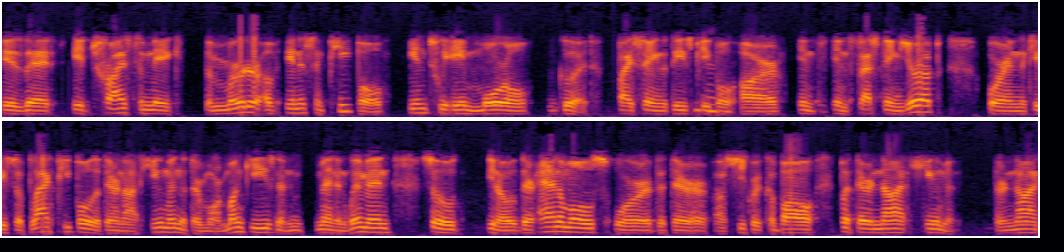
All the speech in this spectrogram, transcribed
is that it tries to make the murder of innocent people into a moral good by saying that these mm-hmm. people mm-hmm. are in, infesting Europe, or in the case of black people, that they're not human, that they're more monkeys than men and women. So, you know, they're animals or that they're a secret cabal, but they're not human. They're not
